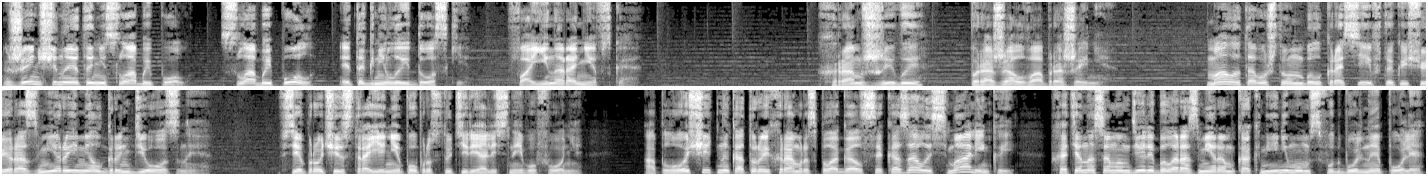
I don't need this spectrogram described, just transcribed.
Женщины — это не слабый пол. Слабый пол — это гнилые доски. Фаина Раневская. Храм Живы поражал воображение. Мало того, что он был красив, так еще и размеры имел грандиозные. Все прочие строения попросту терялись на его фоне. А площадь, на которой храм располагался, казалась маленькой, хотя на самом деле была размером как минимум с футбольное поле.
